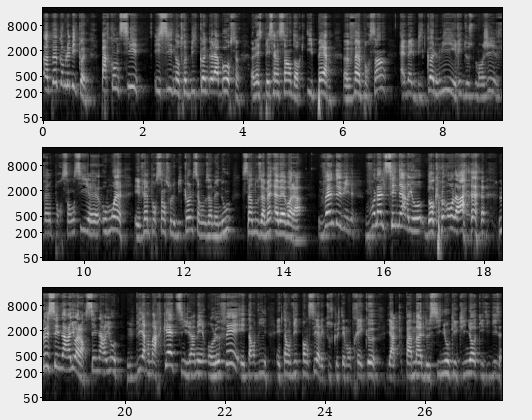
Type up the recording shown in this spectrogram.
Un peu comme le Bitcoin. Par contre, si Ici, notre Bitcoin de la bourse, euh, l'SP500, donc hyper 20%. Euh, eh bien, le Bitcoin, lui, il risque de se manger 20% aussi, euh, au moins. Et 20% sur le Bitcoin, ça nous amène où? Ça nous amène, eh ben voilà, 22 000. Voilà le scénario. Donc, on l'a. le scénario. Alors, scénario bear market, si jamais on le fait, et t'as envie, envie de penser avec tout ce que je t'ai montré qu'il y a pas mal de signaux qui clignotent, qui te disent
